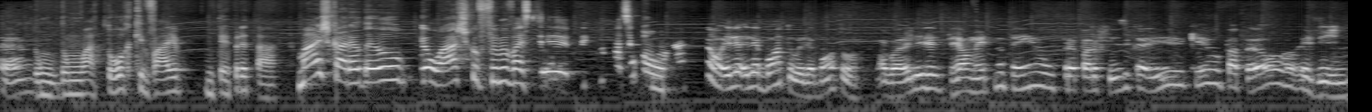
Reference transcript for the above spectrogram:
É. De um, de um ator que vai interpretar. Mas, cara, eu, eu, eu acho que o filme vai ser. Vai ser bom, né? Não, ele, ele é bom ator, ele é bom ator. Agora ele realmente não tem o preparo físico aí que o papel exige, né?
